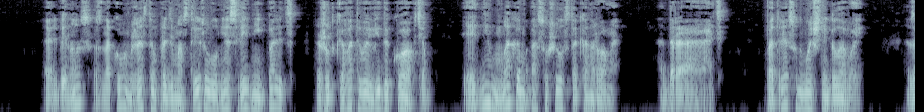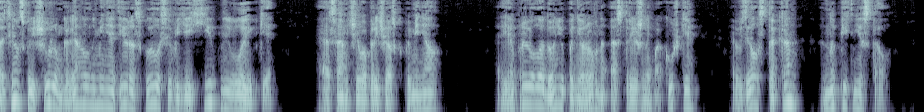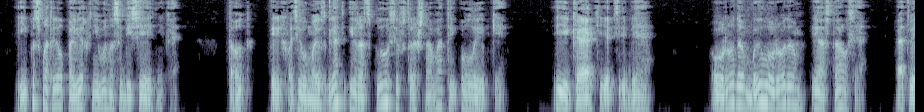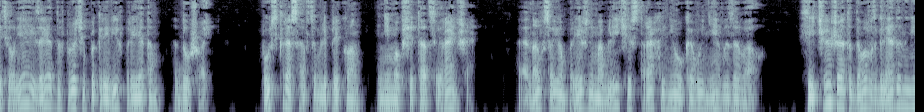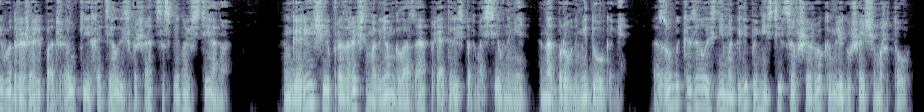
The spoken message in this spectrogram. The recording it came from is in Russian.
Альбинос знакомым жестом продемонстрировал мне средний палец жутковатого вида когтем и одним махом осушил стакан рома. Драть! Потряс он мощной головой. Затем с прищуром глянул на меня и расплылся в ехидной улыбке. А сам чего прическу поменял? Я провел ладонью по неровно остриженной макушке, взял стакан, но пить не стал, и посмотрел поверх него на собеседника. Тот перехватил мой взгляд и расплылся в страшноватой улыбке. «И как я тебе?» «Уродом был уродом и остался», — ответил я, изрядно, впрочем, покривив при этом душой. Пусть красавцем лепрекон не мог считаться и раньше, но в своем прежнем обличье страха ни у кого не вызывал. Сейчас же от одного взгляда на него дрожали поджилки и хотелось вжаться спиной в стену. Горящие прозрачным огнем глаза прятались под массивными надбровными дугами. Зубы, казалось, не могли поместиться в широком лягушачьем рту.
